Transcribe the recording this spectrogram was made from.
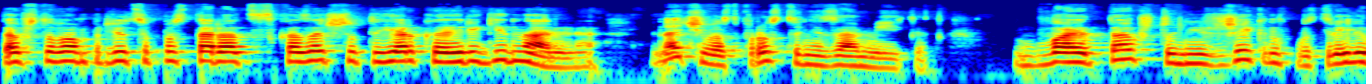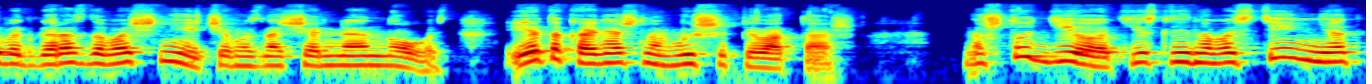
Так что вам придется постараться сказать что-то яркое и оригинальное, иначе вас просто не заметят. Бывает так, что ньюсджекинг выстреливает гораздо мощнее, чем изначальная новость. И это, конечно, высший пилотаж. Но что делать, если и новостей нет,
